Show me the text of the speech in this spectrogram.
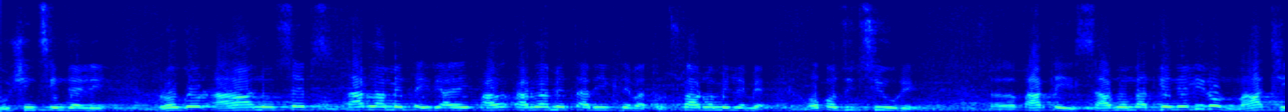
გუშინწინდელი, როგორ აანონსებს პარლამენტარი პარლამენტარი იქნება თუ სხვა რომელიმე ოპოზიციური პარტიის წარმომადგენელი, რომ მათი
